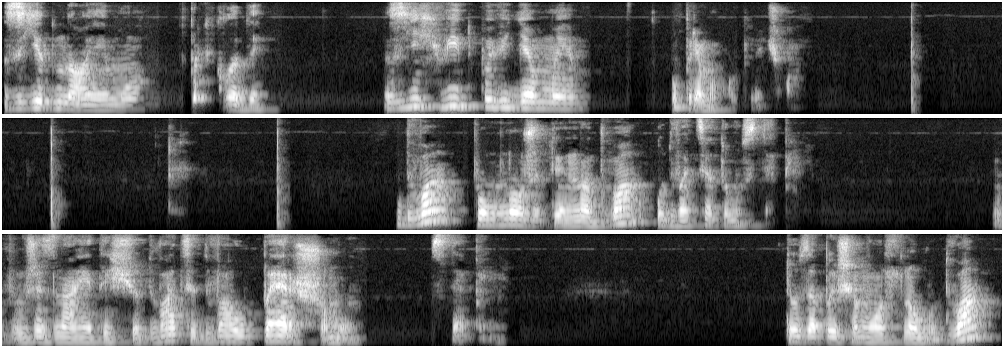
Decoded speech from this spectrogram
з'єднаємо приклади з їх відповідями у прямокутничку. 2 помножити на 2 у 20 степені. Ви вже знаєте, що 2 це 2 у першому степені. То запишемо основу 2,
